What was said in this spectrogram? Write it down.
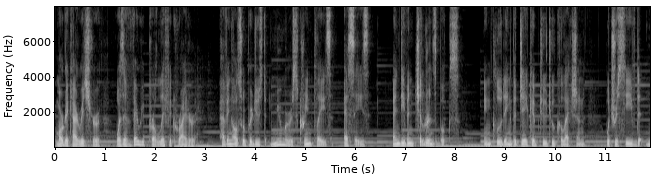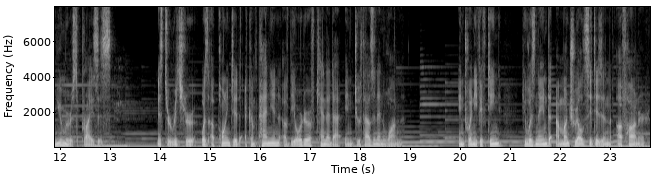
Mordecai Richler was a very prolific writer, having also produced numerous screenplays, essays, and even children's books, including the Jacob Two-Two collection, which received numerous prizes. Mr. Richler was appointed a Companion of the Order of Canada in 2001. In 2015, he was named a Montreal Citizen of Honor.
